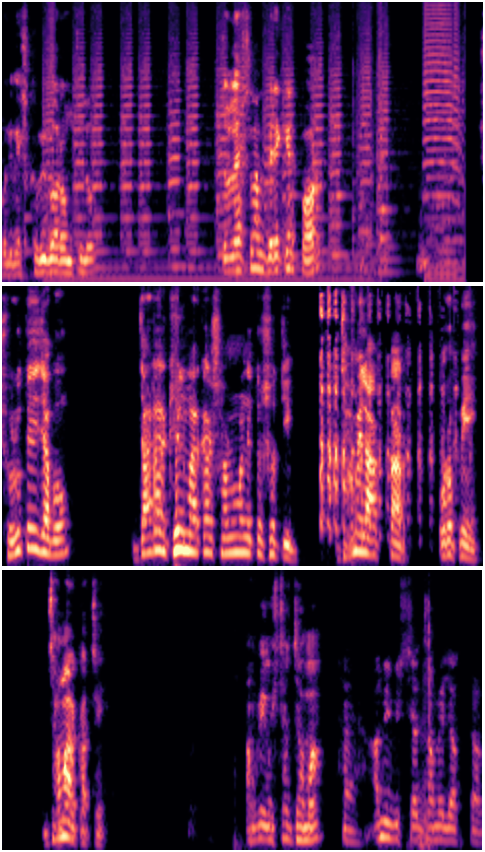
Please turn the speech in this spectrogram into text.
পরিবেশ খুবই গরম ছিল। চলে আসলাম ব্রেকের পর। শুরুতেই যাব জাটার খিল মার্কার সম্মানিত সচিব ঝামেলা আক্তার ওরফে ঝামার কাছে। আপনি মিস্টার ঝামা? হ্যাঁ আমি বিশ্বাস ঝামেলা আক্তার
